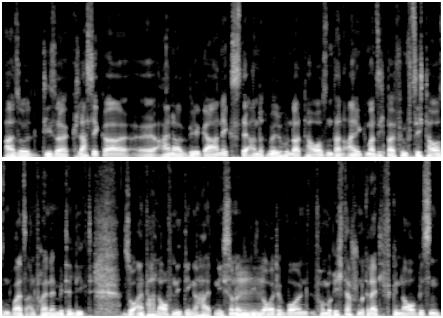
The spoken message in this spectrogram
Also dieser Klassiker, äh, einer will gar nichts, der andere will 100.000, dann einigt man sich bei 50.000, weil es einfach in der Mitte liegt. So einfach laufen die Dinge halt nicht, sondern mhm. die Leute wollen vom Richter schon relativ genau wissen,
